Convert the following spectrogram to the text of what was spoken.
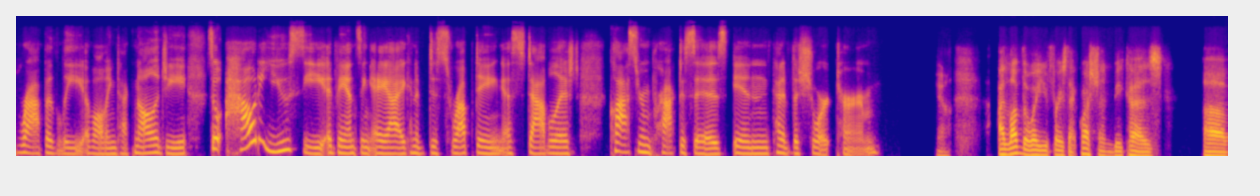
rapidly evolving technology. So, how do you see advancing AI kind of disrupting established classroom practices in kind of the short term? Yeah, I love the way you phrase that question because, uh,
